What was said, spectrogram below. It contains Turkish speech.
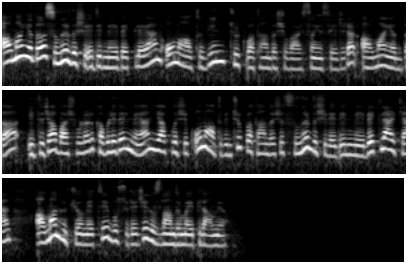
Almanya'da sınır dışı edilmeyi bekleyen 16 bin Türk vatandaşı var sayın seyirciler. Almanya'da iltica başvuruları kabul edilmeyen yaklaşık 16 bin Türk vatandaşı sınır dışı edilmeyi beklerken Alman hükümeti bu süreci hızlandırmayı planlıyor.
